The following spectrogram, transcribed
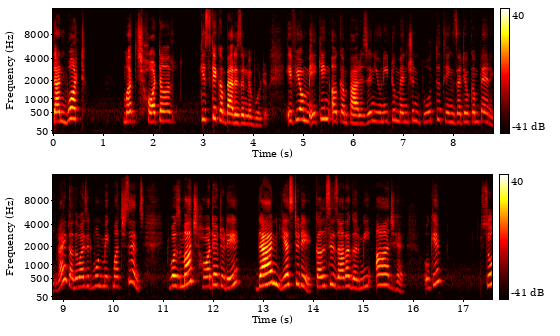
Than what? Much hotter किसके कंपैरिजन में बोल रहे हो if you are making a comparison you need to mention both the things that you are comparing right otherwise it won't make much sense it was much hotter today than yesterday कल से ज्यादा गर्मी आज है okay so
